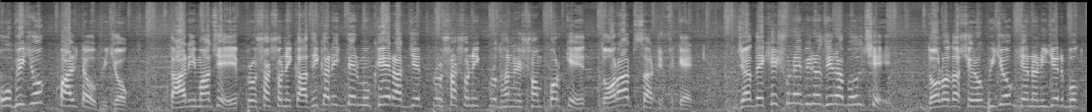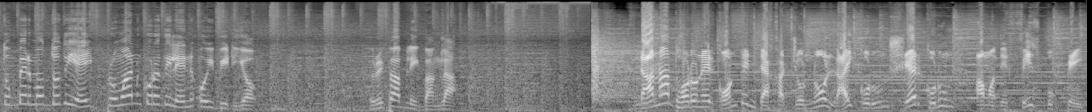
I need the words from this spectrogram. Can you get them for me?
অভিযোগ, পাল্টা অভিযোগ। তারই মাঝে প্রশাসনিক আধিকারিকদের মুখে রাজ্যের প্রশাসনিক প্রধানের সম্পর্কে দরাজ সার্টিফিকেট। যা দেখে শুনে বিরোধীরা বলছে, দলদাসের অভিযোগ যেন নিজের বক্তব্যের মধ্য দিয়েই প্রমাণ করে দিলেন ওই ভিডিও রিপাবলিক বাংলা। নানা ধরনের কন্টেন্ট দেখার জন্য লাইক করুন শেয়ার করুন আমাদের ফেসবুক পেজ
